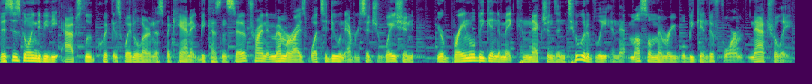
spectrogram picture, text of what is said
This is going to be the absolute quickest way to learn this mechanic because instead of trying to memorize what to do in every situation, your brain will begin to make connections intuitively and that muscle memory will begin to form naturally.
